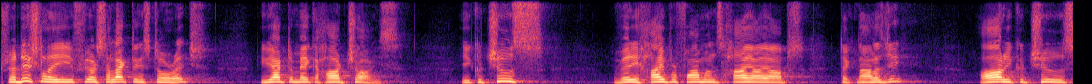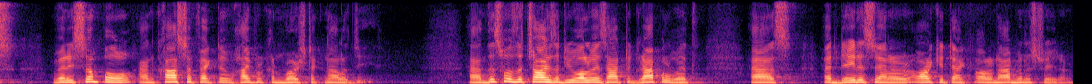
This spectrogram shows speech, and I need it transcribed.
Traditionally, if you're selecting storage, you had to make a hard choice. You could choose very high performance, high IOPS technology, or you could choose very simple and cost effective hyperconverged technology. And this was the choice that you always had to grapple with as a data center architect or an administrator.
